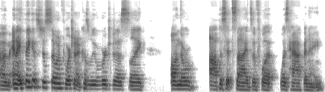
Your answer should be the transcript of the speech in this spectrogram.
Um, and I think it's just so unfortunate because we were just like on the opposite sides of what was happening.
